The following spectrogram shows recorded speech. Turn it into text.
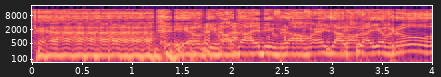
Yo gimana ini berapa yang jawab ayo bro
